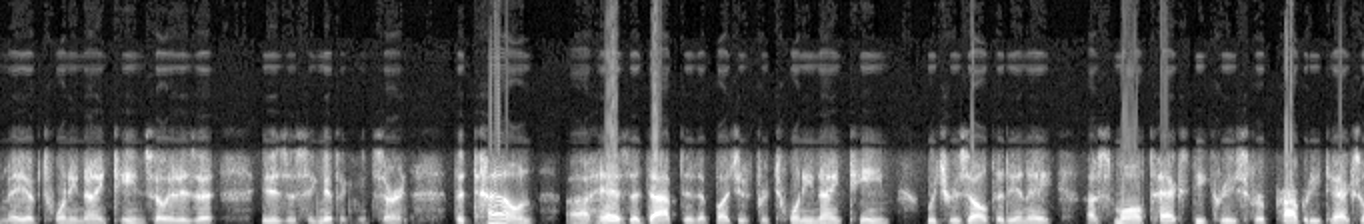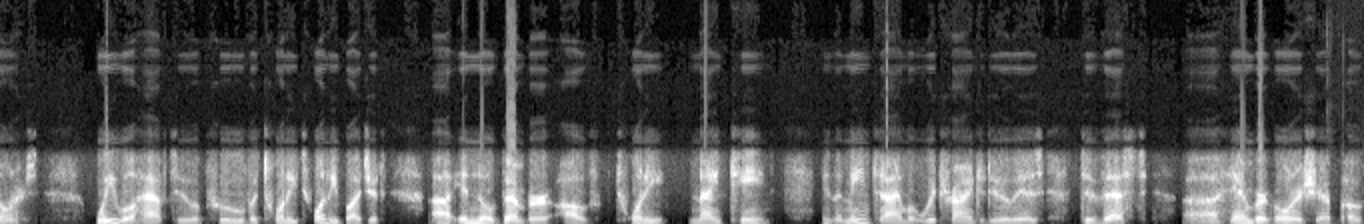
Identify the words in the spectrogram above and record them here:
May of 2019. So it is a it is a significant concern. The town uh, has adopted a budget for 2019, which resulted in a, a small tax decrease for property tax owners. We will have to approve a 2020 budget uh, in November of 2019. In the meantime, what we're trying to do is divest uh, Hamburg ownership of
